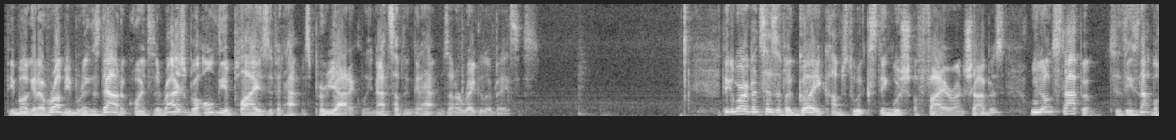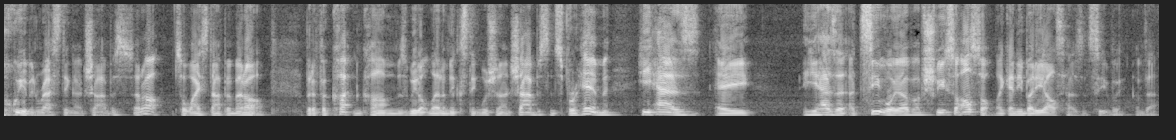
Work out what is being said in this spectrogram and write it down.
the Magen he brings down, according to the Rashba, only applies if it happens periodically, not something that happens on a regular basis. The Gemara even says if a guy comes to extinguish a fire on Shabbos, we don't stop him, since he's not mechuyev in resting on Shabbos at all. So why stop him at all? But if a cotton comes, we don't let him extinguish it on Shabbos, since for him he has a he has a, a tzivoy of, of shvisa also, like anybody else has a tzivoy of that.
